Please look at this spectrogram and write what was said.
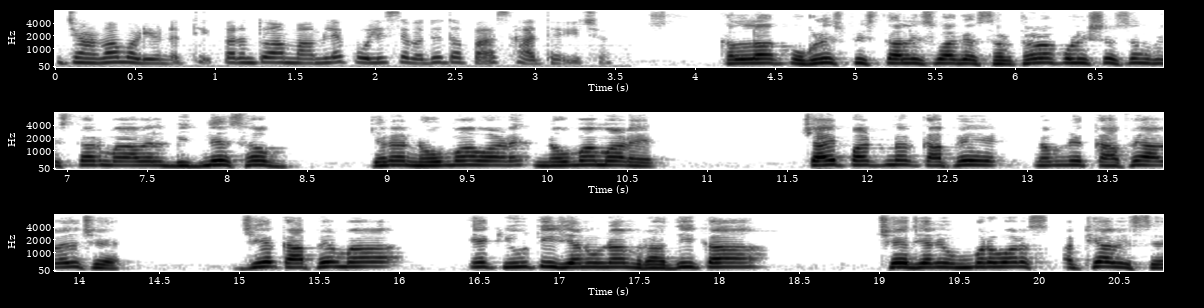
જાણવા મળ્યું નથી, પરંતુ આ મામલે પોલીસે વધુ તપાસ હાથ ધરી છે. કલાક ઓગણીસ પિસ્તાલીસ વાગે સરથાણા પોલીસ સ્ટેશન વિસ્તારમાં આવેલ બિઝનેસ હબ, જેના નવમા વાળે, નવમા માળે ચાય પાર્ટનર કાફે નામને કાફે આવેલ છે, જે કાફેમાં એક યુવતી જેનું નામ રાધિકા છે, જેની ઉંમર વર્ષ અઠ્યાવીસ છે,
